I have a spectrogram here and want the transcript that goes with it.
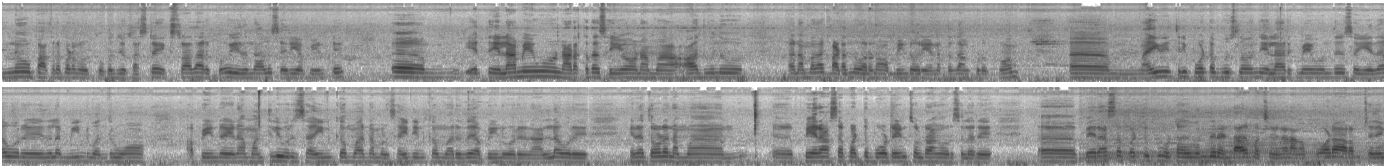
இன்னும் பார்க்குறப்ப நமக்கு கொஞ்சம் கஷ்டம் எக்ஸ்ட்ரா தான் இருக்கும். இருந்தாலும் சரி அப்படின்ட்டு எத்த எல்லாமே நடக்க தான் செய்யும். நம்ம அது வந்து நம்ம தான் கடந்து வரணும் அப்படின்ற ஒரு எண்ணத்தை தான் கொடுக்கும். ஐவி த்ரீ போட்ட புதுசில் வந்து எல்லாருக்குமே வந்து ஸோ ஏதோ ஒரு இதில் மீண்டு வந்துடுவோம் அப்படின்ற ஏன்னா மந்த்லி ஒரு ச இன்கம் மாதிரி நம்மளுக்கு சைடு இன்கம் வருது அப்படின்னு ஒரு நல்ல ஒரு எண்ணத்தோடு நம்ம பேராசைப்பட்டு போடுறேன்னு சொல்கிறாங்க ஒரு சிலர். பேராசைப்பட்டு போட்டது வந்து ரெண்டாவது பட்சம். ஏன்னா நாங்கள் போட ஆரம்பித்ததே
